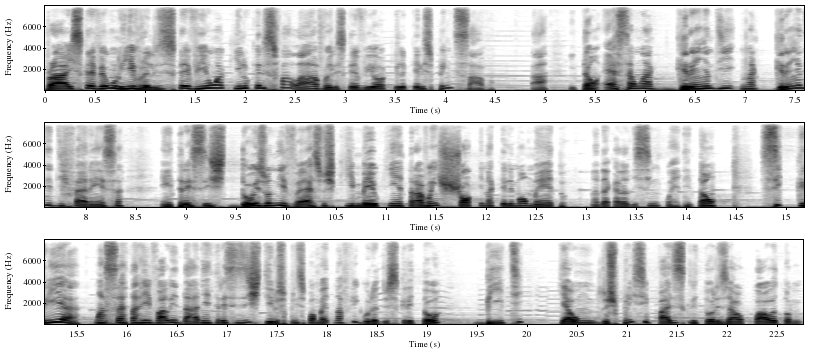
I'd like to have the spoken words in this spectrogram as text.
para escrever um livro. Eles escreviam aquilo que eles falavam, eles escreviam aquilo que eles pensavam. Tá? Então essa é uma grande, uma grande diferença entre esses dois universos que meio que entravam em choque naquele momento, na década de 50. Então, se cria uma certa rivalidade entre esses estilos, principalmente na figura do escritor Beat, que é um dos principais escritores ao qual eu estou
